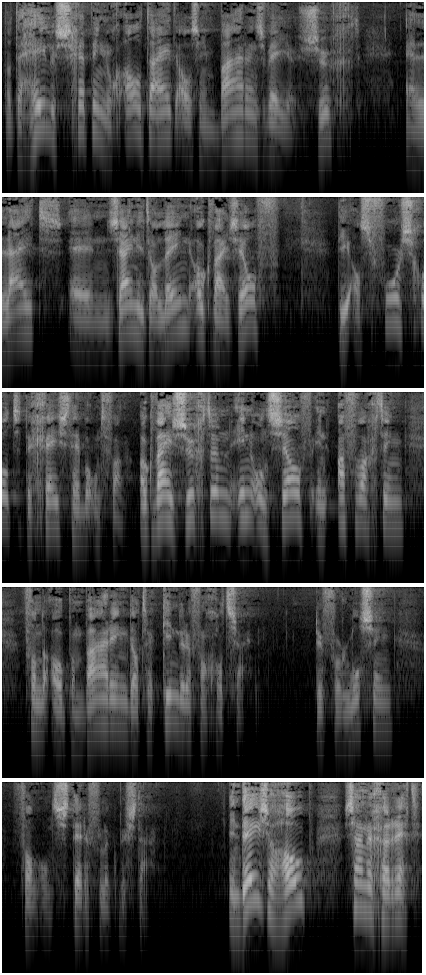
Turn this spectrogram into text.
dat de hele schepping nog altijd als in barensweeën zucht en lijdt. En zij niet alleen, ook wij zelf, die als voorschot de geest hebben ontvangen. Ook wij zuchten in onszelf in afwachting van de openbaring dat we kinderen van God zijn. De verlossing van ons sterfelijk bestaan. In deze hoop zijn we gered.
